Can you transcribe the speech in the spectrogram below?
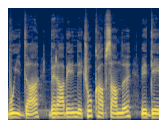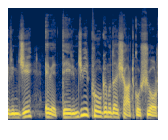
Bu iddia beraberinde çok kapsamlı ve devrimci, evet devrimci bir programı da şart koşuyor.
